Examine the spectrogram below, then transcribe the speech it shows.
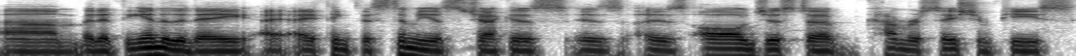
Um, but at the end of the day, I, I, think the stimulus check is is is all just a conversation piece.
